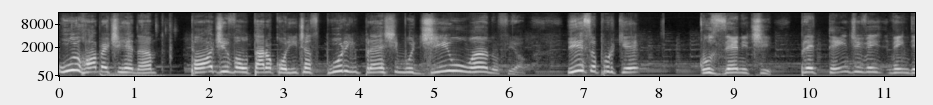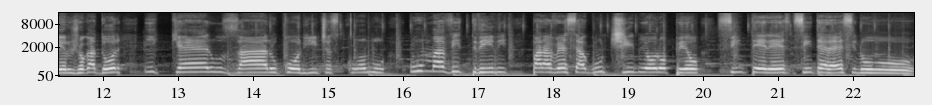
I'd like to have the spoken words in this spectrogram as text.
O Robert Renan pode voltar ao Corinthians por empréstimo de um ano, fiel. Isso porque o Zenit pretende vender o jogador e quer usar o Corinthians como uma vitrine para ver se algum time europeu se interesse, se interesse no,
